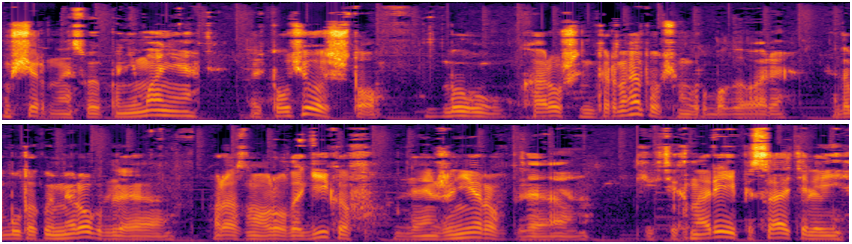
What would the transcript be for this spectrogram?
ущербное свое понимание. То есть получилось что? Был хороший интернет, в общем, грубо говоря. Это был такой мирок для разного рода гиков, для инженеров, для таких технарей, писателей.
